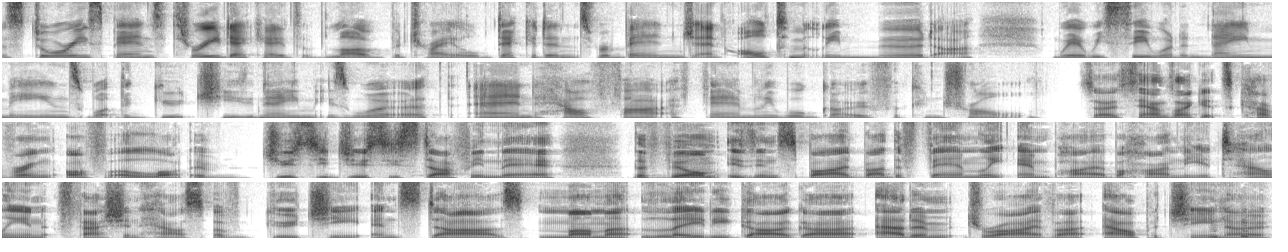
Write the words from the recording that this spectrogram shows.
The story spans three decades of love, betrayal, decadence, revenge, and ultimately murder, where we see what a name means, what the Gucci name is worth, and how far a family will go for control. So it sounds like it's covering off a lot of juicy, juicy stuff in there. The film mm-hmm. is inspired by the family empire behind the Italian fashion house of Gucci and stars Mama Lady Gaga, Adam Driver, Al Pacino,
